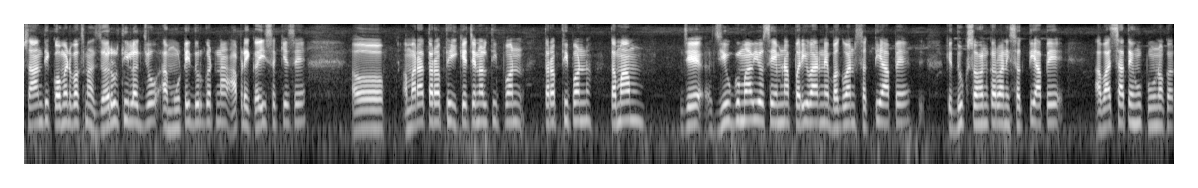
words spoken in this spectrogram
શાંતિ કોમેન્ટ બોક્સમાં જરૂરથી લખજો. આ મોટી દુર્ઘટના આપણે કહી શકીએ છીએ. અમારા તરફથી કે ચેનલથી પણ, તરફથી પણ તમામ જે જીવ ગુમાવ્યો છે, એમના પરિવારને ભગવાન શક્તિ આપે, કે દુઃખ સહન કરવાની શક્તિ આપે. આ વાત સાથે હું પૂર્ણ કરું.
